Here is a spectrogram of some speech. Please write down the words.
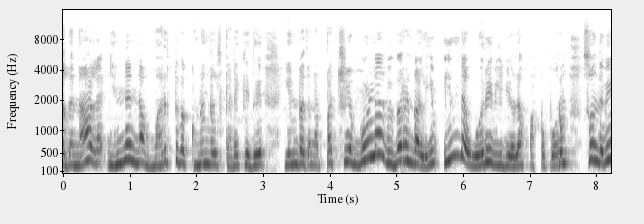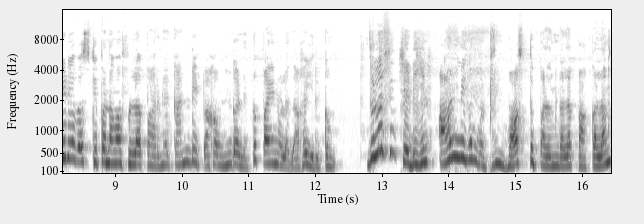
அதனால் என்னென்ன மருத்துவ குணங்கள் கிடைக்குது என்பதனை பற்றிய முழு விவரங்களையும் இந்த ஒரு வீடியோவில் பார்க்க போகிறோம் ஸோ இந்த வீடியோவை ஸ்கிப் பண்ணாமல் ஃபுல்லாக பாருங்கள் கண்டிப்பாக உங்களுக்கு பயனுள்ளதாக இருக்கும். துளசி செடியின் ஆன்மீகம் மற்றும் வாஸ்து பலன்களை பார்க்கலாம்.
